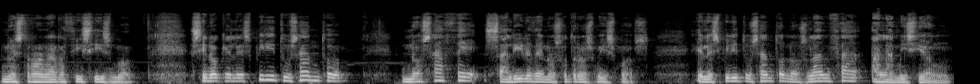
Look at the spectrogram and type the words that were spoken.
Nuestro narcisismo, sino que el Espíritu Santo nos hace salir de nosotros mismos. El Espíritu Santo nos lanza a la misión,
